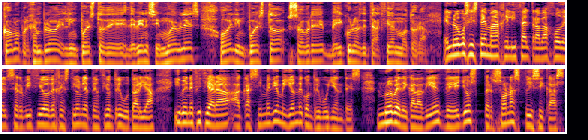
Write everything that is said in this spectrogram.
como por ejemplo el impuesto de, de bienes inmuebles o el impuesto sobre vehículos de tracción motora. El nuevo sistema agiliza el trabajo del Servicio de Gestión y Atención Tributaria y beneficiará a casi medio millón de contribuyentes, nueve de cada diez de ellos personas físicas.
